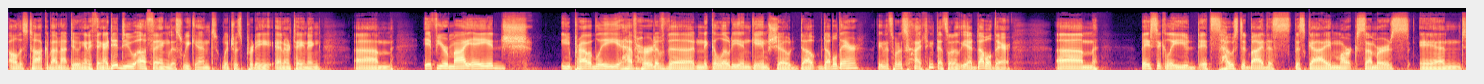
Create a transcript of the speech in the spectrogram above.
all this talk about not doing anything. I did do a thing this weekend, which was pretty entertaining. Um, if you're my age, you probably have heard of the Nickelodeon game show Double Dare. I think that's what it's. I think that's what it's. Yeah, Double Dare. Um, basically, you it's hosted by this this guy Mark Summers, and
